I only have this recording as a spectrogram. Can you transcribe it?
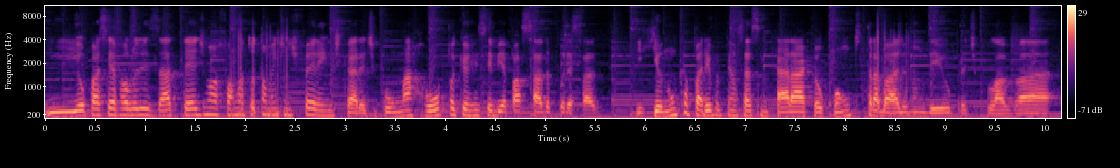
e eu passei a valorizar até de uma forma totalmente diferente, cara. Tipo, uma roupa que eu recebia passada por essa? E que eu nunca parei para pensar assim, caraca, o quanto trabalho não deu para tipo, lavar,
